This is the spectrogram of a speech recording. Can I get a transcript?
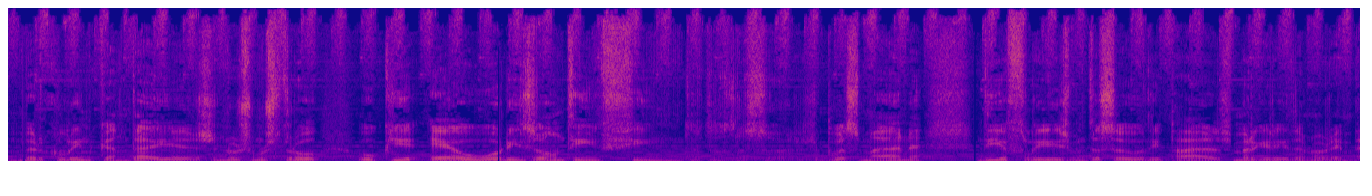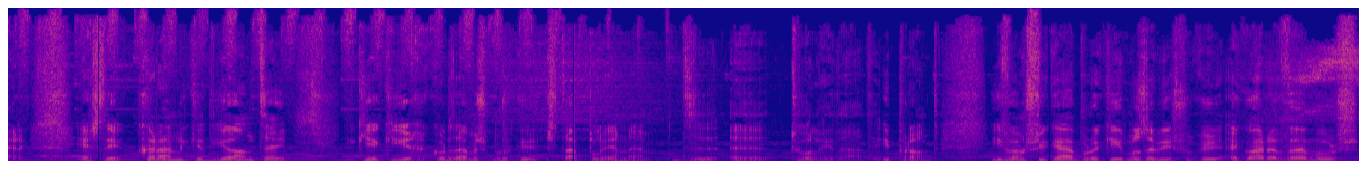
Marcolino Candeias nos mostrou o que é o horizonte infindo dos Açores. Boa semana, dia feliz, muita saúde e paz. Margarida Nuremberg. Esta é a crónica de ontem e que aqui recordamos porque está plena de atualidade. E pronto. E vamos ficar por aqui, meus amigos, porque agora vamos,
